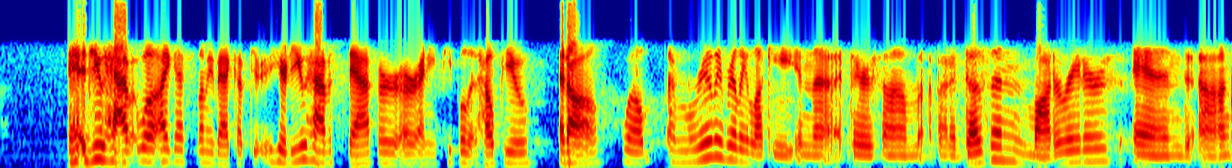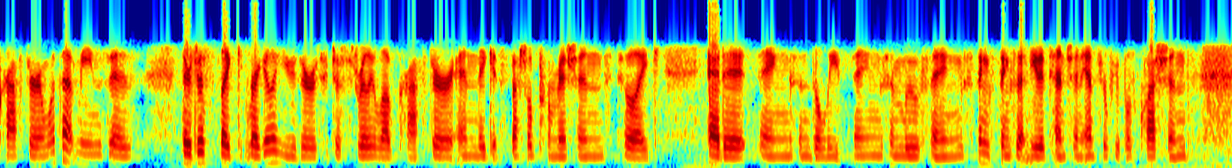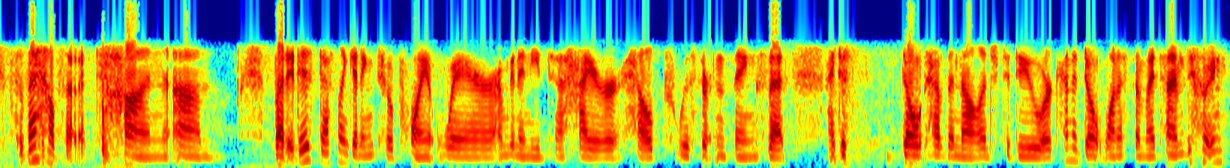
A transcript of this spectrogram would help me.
do you have well I guess let me back up to here. Do you have a staff or, or any people that help you at all? Well, I'm really, really lucky in that there's um, about a dozen moderators and uh, on Craftster, and what that means is they're just like regular users who just really love Craftster, and they get special permissions to like edit things and delete things and move things, things things that need attention, answer people's questions. So that helps out a ton. Um, but it is definitely getting to a point where I'm going to need to hire help with certain things that I just don't have the knowledge to do or kind of don't want to spend my time doing.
